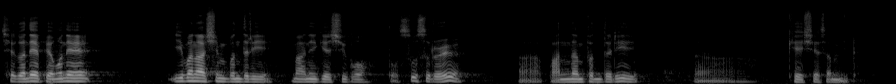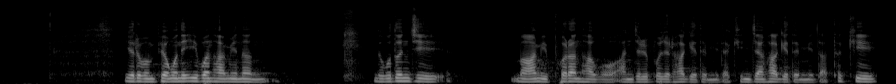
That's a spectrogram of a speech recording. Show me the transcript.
최근에 병원에 입원하신 분들이 많이 계시고 또 수술을 어, 받는 분들이 어, 계시습니다. 여러분 병원에 입원하면은 누구든지 마음이 불안하고 안절부절하게 됩니다. 긴장하게 됩니다. 특히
